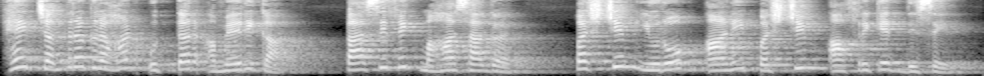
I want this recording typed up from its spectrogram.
हे चंद्रग्रहण उत्तर अमेरिका पॅसिफिक महासागर पश्चिम युरोप आणि पश्चिम आफ्रिकेत दिसेल.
